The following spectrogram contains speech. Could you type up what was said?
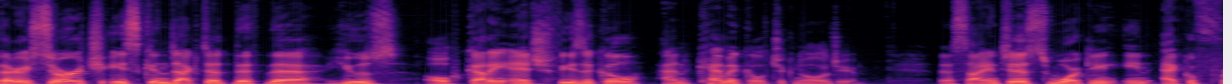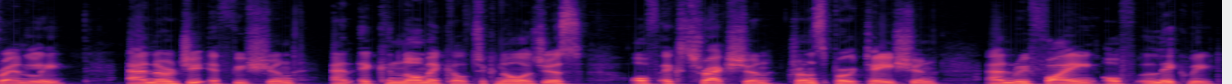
The research is conducted with the use of cutting-edge physical and chemical technology. The scientists working in eco-friendly, energy-efficient and economical technologies of extraction, transportation and refining of liquid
